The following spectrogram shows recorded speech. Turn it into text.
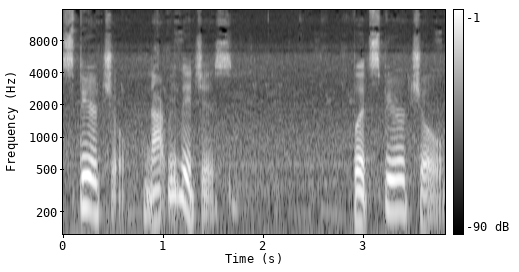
spiritual, not religious, but spiritual,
